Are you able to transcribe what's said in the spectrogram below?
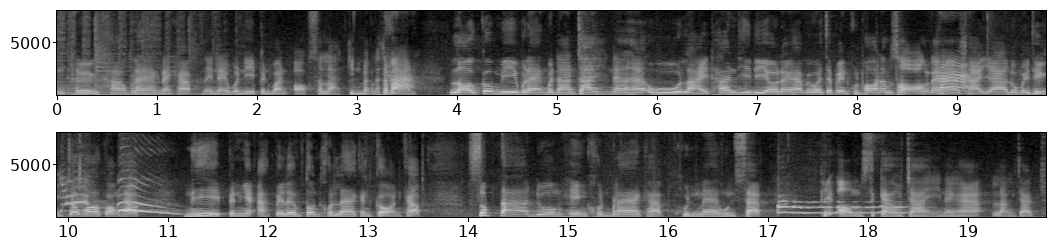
นเทิงข่าวแรกนะครับในในๆวันนี้เป็นวันออกสลากกินแบ่งรัฐบาลค่ะเราก็มีแรงบันดาลใจนะฮะโอ้โหหลายท่านทีเดียวนะครับ ไม่ว่าจะเป็นคุณพ่อน้ำสองนะฮะค่ะ ฉายารวมไปถึงเจ้าพ่อกองทัพนี่เป็นไงอะไปเริ่มต้นคนแรกกันก่อนครับซุปตาดวงเฮงคนแรกครับ คุณแม่หุ่นแซบพี่อ๋อมสกาวใจนะฮะหลังจากโช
